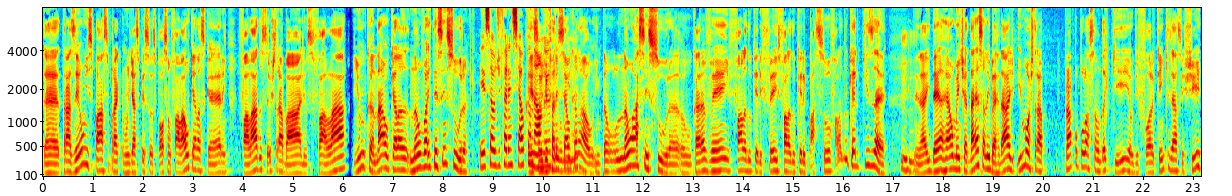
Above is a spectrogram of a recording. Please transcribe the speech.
É, trazer um espaço para onde as pessoas possam falar o que elas querem, falar dos seus trabalhos, falar em um canal que ela não vai ter censura. Esse é o diferencial Esse canal é o diferencial YouTube, né? canal. Então, não há censura. O cara vem, fala do que ele fez, fala do que ele passou, fala do que ele quiser. Uhum. A ideia realmente é dar essa liberdade e mostrar para a população daqui ou de fora, quem quiser assistir,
